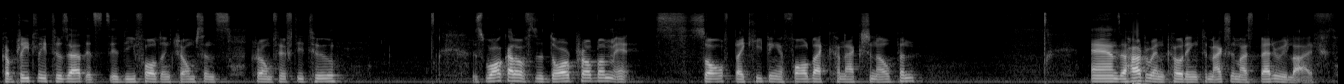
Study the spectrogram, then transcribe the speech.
completely to that. It's the default in Chrome since Chrome 52. This walk out of the door problem is solved by keeping a fallback connection open. And the hardware encoding to maximize battery life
